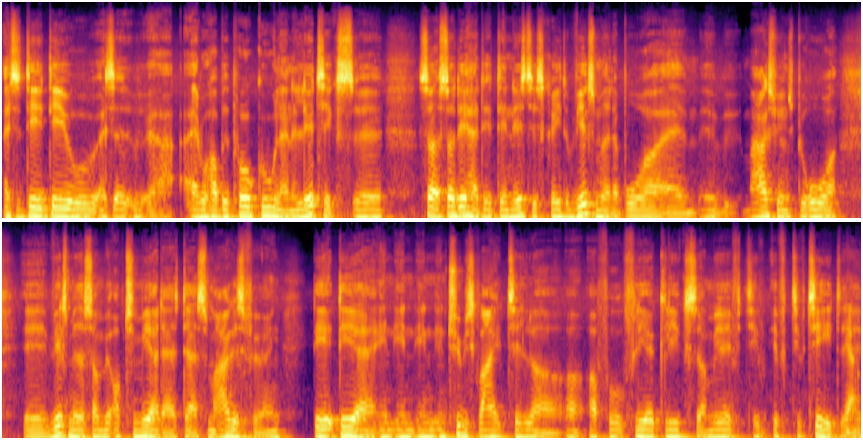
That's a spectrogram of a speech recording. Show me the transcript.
Altså, det, det er jo, altså, er du hoppet på Google Analytics, øh, så, så det her det, det næste skridt. Virksomheder, der bruger øh, øh, markedsføringsbyråer, øh, virksomheder, som vil optimere deres, deres markedsføring, det, det er en, en, en, en typisk vej til at, at, at få flere kliks og mere effektiv, effektivitet Ja. øh,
